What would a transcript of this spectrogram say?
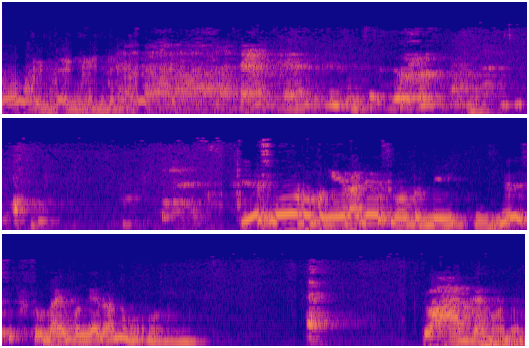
oh, gendeng gendeng. Ya semua no pangeran ya semua penipu. Ya sunai pangeran. Ya akeh ngoten.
